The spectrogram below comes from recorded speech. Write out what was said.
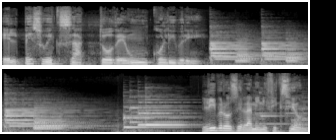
El peso exacto de un colibrí. Libros de la minificción.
